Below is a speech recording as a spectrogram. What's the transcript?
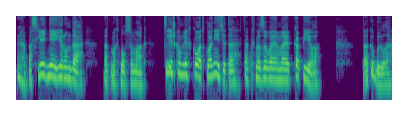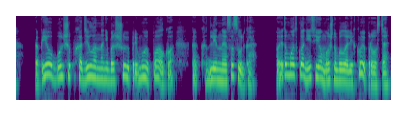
«А, «Последняя ерунда», — отмахнулся маг. «Слишком легко отклонить это, так называемое копье». Так и было. Копье больше походило на небольшую прямую палку, как длинная сосулька. Поэтому отклонить её можно было легко и просто.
